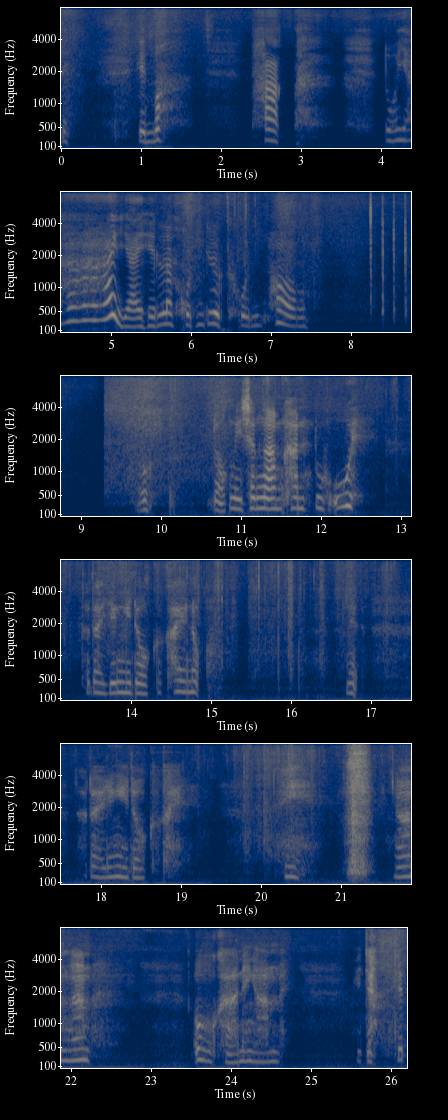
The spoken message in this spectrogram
เด้เห็นบ่ทากตัวใหญ่ใหญ่เห็นละขนดึกขนพองโอ้ดอกนี่ช่างงามคันดูอุ้ย ถ้าได้ยังงี้ดอกก็ไข่เนาะเนี่ยถ้าได้ยังงี้ดอกก็ไข่นี่งามงามโอ้ขาในงามเลยจ้ะเห็ด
